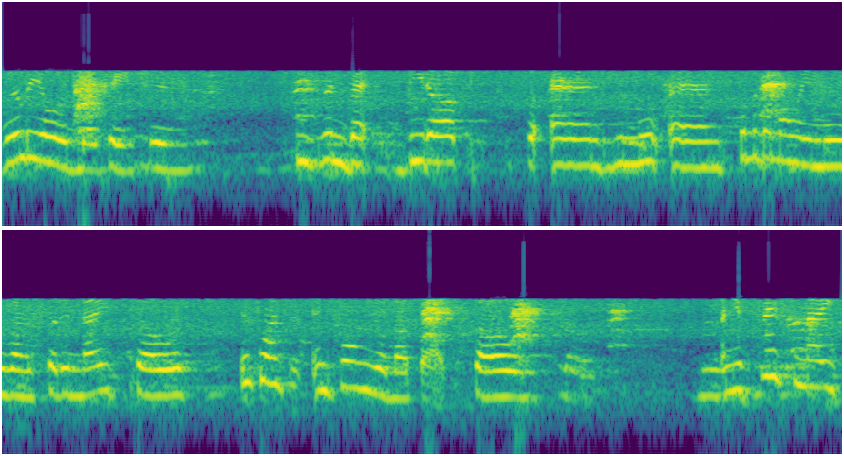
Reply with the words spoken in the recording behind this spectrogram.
really old location. He's been be- beat up, so, and he mo- and some of them only move on a certain night. So just wanted to inform you about that. So on your fifth night,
